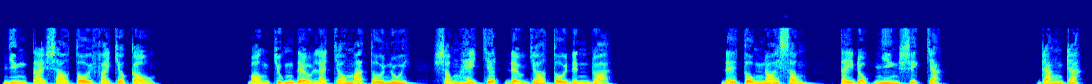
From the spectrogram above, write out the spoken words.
Nhưng tại sao tôi phải cho cậu? Bọn chúng đều là chó mà tôi nuôi, sống hay chết đều do tôi định đoạt. Đế tôn nói xong, tay đột nhiên siết chặt. Răng rắc.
